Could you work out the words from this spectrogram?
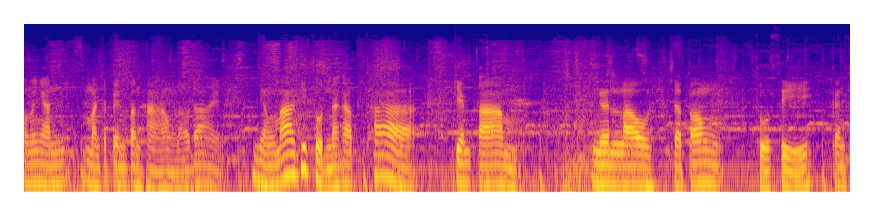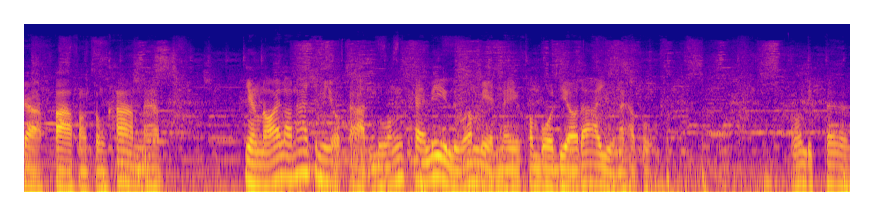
ราะไม่งั้นมันจะเป็นปัญหาของเราได้ อย่างมากที่สุดนะครับ ถ้าเกมตามเงินเราจะต้องสูสีกันกับป่าฝั่งตรงข้ามนะครับ อย่างน้อยเราน่าจะมีโอกาสล้วงแครี่หรือว่าเมดในคอมโบเดียวได้อยู่นะครับผมโอ้ลิกเตอร์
